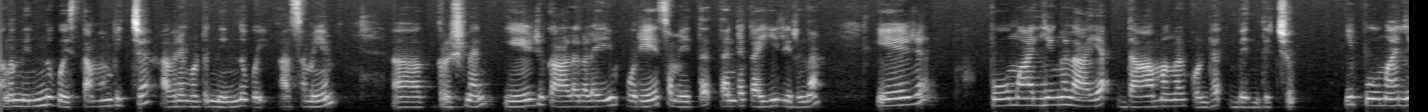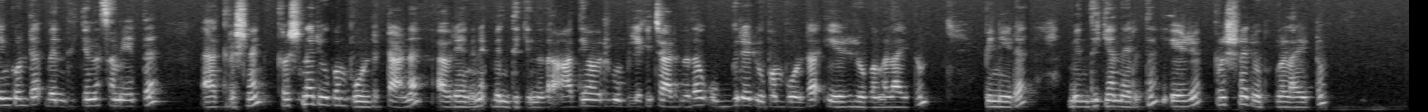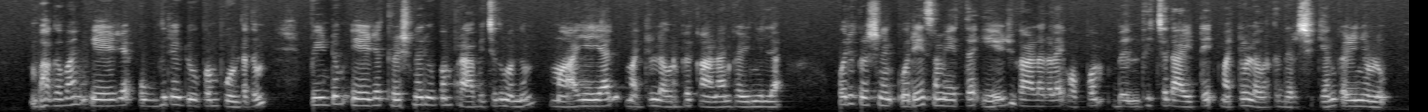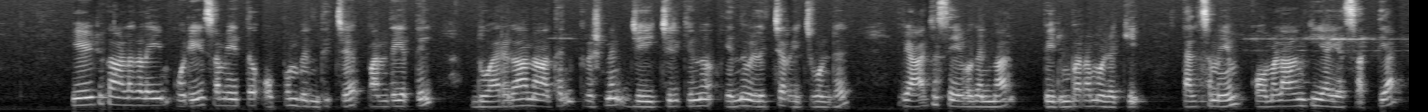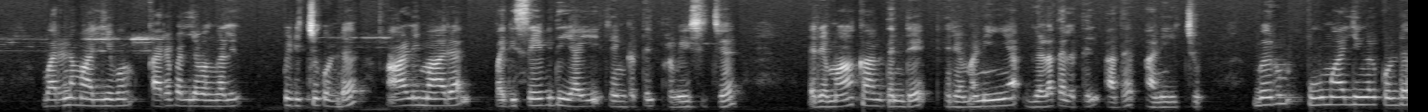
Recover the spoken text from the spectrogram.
അങ്ങ് നിന്നുപോയി. സ്തംഭിച്ച് അവരങ്ങോട്ട് നിന്നുപോയി. ആ സമയം കൃഷ്ണൻ ഏഴു കാളകളെയും ഒരേ സമയത്ത് തന്റെ കയ്യിലിരുന്ന ഏഴ് പൂമാല്യങ്ങളായ ദാമങ്ങൾ കൊണ്ട് ബന്ധിച്ചു. ഈ പൂമാല്യം കൊണ്ട് ബന്ധിക്കുന്ന സമയത്ത് കൃഷ്ണൻ കൃഷ്ണരൂപം പൂണ്ടിട്ടാണ് അവരെ അങ്ങനെ ബന്ധിക്കുന്നത്. ആദ്യം അവരുടെ മുമ്പിലേക്ക് ചാടുന്നത് ഉഗ്രരൂപം പൂണ്ട ഏഴ് രൂപങ്ങളായിട്ടും പിന്നീട് ബന്ധിക്കാൻ നേരത്ത് ഏഴ് കൃഷ്ണരൂപങ്ങളായിട്ടും ഭഗവാൻ ഏഴ് ഉഗ്രരൂപം പൂണ്ടതും വീണ്ടും ഏഴ് കൃഷ്ണരൂപം പ്രാപിച്ചതുമൊന്നും മായയാൽ മറ്റുള്ളവർക്ക് കാണാൻ കഴിഞ്ഞില്ല. ഒരു കൃഷ്ണൻ ഒരേ സമയത്ത് ഏഴു കാളകളെ ഒപ്പം ബന്ധിച്ചതായിട്ടേ മറ്റുള്ളവർക്ക് ദർശിക്കാൻ കഴിഞ്ഞുള്ളൂ. ഏഴു കാളകളെയും ഒരേ സമയത്ത് ഒപ്പം ബന്ധിച്ച് പന്തയത്തിൽ ദ്വാരകാനാഥൻ കൃഷ്ണൻ ജയിച്ചിരിക്കുന്നു എന്ന് വിളിച്ചറിയിച്ചുകൊണ്ട് രാജസേവകന്മാർ പെരുമ്പറ മുഴക്കി. തത്സമയം കോമളാംഗിയായ സത്യ വരണമാല്യവും കരപല്ലവങ്ങളിൽ പിടിച്ചുകൊണ്ട് ആളിമാരാൽ പരിസേവിതയായി രംഗത്തിൽ പ്രവേശിച്ച് രമാകാന്തന്റെ രമണീയ ഗളതലത്തിൽ അത് അണിയിച്ചു. വെറും പൂമാല്യങ്ങൾ കൊണ്ട്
